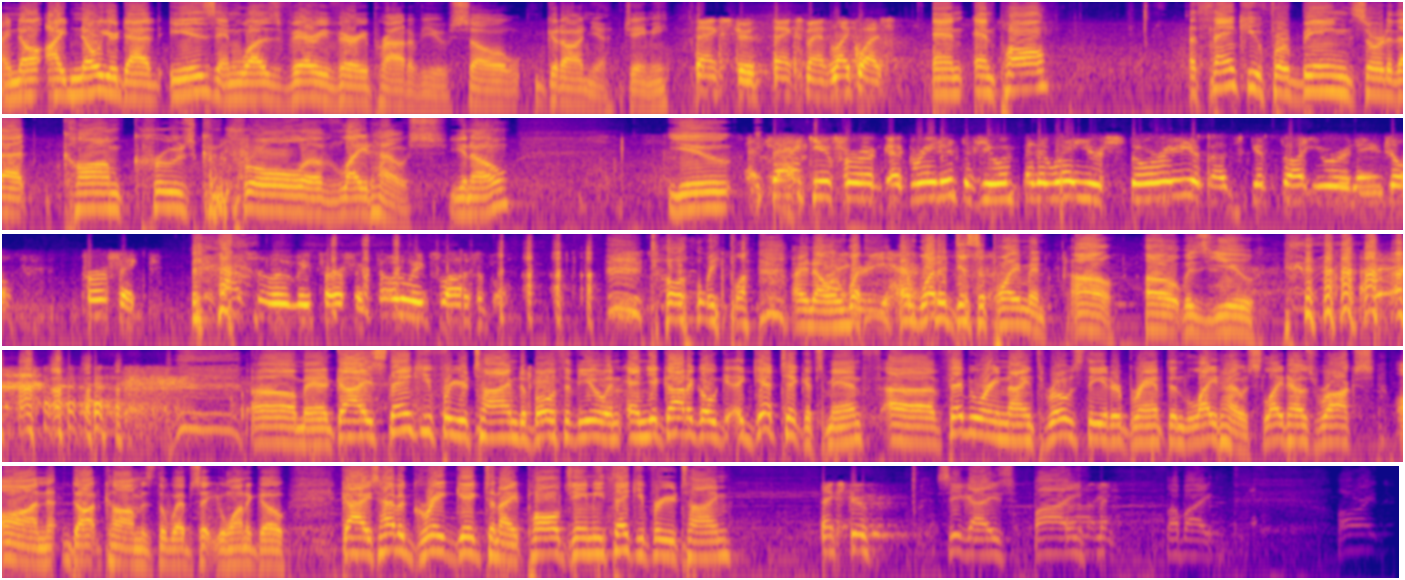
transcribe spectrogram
I know, I know your dad is and was very, very proud of you. So good on you, Jamie. Thanks, Drew. Thanks, man. Likewise. And, and Paul, uh, thank you for being sort of that calm cruise control of Lighthouse, you know? You And thank you for a, a great interview. And by the way, your story about Skip thought you were an angel, perfect. Absolutely perfect. Totally plausible. totally. Pl- I know. and, what, and what a disappointment. Oh, oh, it was you. oh man, guys, thank you for your time to both of you, and and you got to go get, get tickets, man. Uh, February 9th, Rose Theater, Brampton, Lighthouse. LighthouseRocksOn.com is the website you want to go. Guys, have a great gig tonight. Paul, Jamie, thank you for your time. Thanks, Drew. See you guys. Bye. Bye bye.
